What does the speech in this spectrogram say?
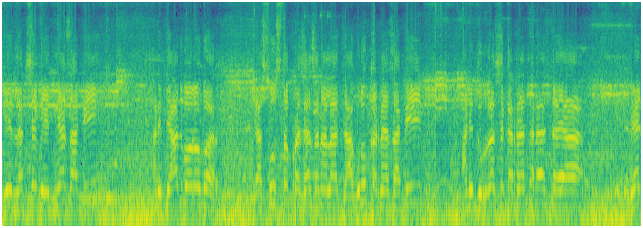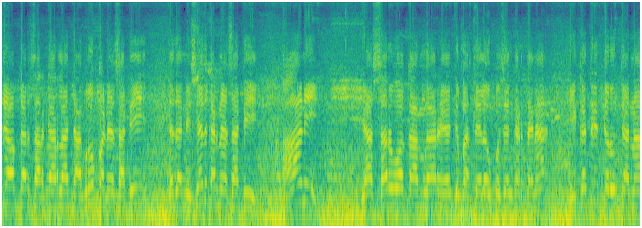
हे लक्ष वेधण्यासाठी आणि त्याचबरोबर या सुस्त प्रशासनाला जागरूक करण्यासाठी आणि दुर्लक्ष करण्यात या बेजबाबदार सरकारला जागरूक करण्यासाठी त्याचा निषेध करण्यासाठी आणि या सर्व कामगार हे जे बसलेलं उपोषण करताना एकत्रित करून त्यांना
